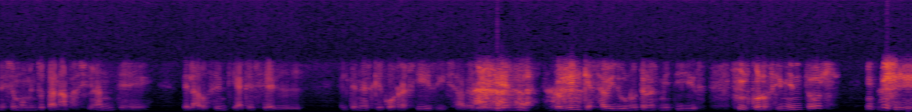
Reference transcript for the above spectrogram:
en ese momento tan apasionante de la docencia, que es el, el tener que corregir y saber lo bien, lo bien que ha sabido uno transmitir sus conocimientos? Sí.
